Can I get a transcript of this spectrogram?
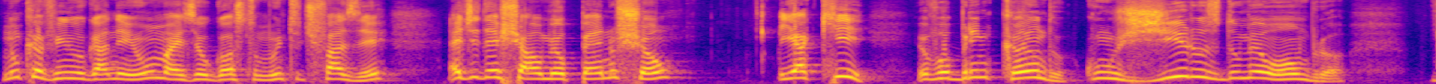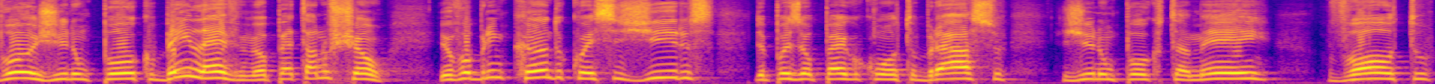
nunca vi em lugar nenhum, mas eu gosto muito de fazer, é de deixar o meu pé no chão e aqui eu vou brincando com os giros do meu ombro. Vou girar um pouco, bem leve, meu pé está no chão. Eu vou brincando com esses giros, depois eu pego com outro braço, giro um pouco também, volto,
